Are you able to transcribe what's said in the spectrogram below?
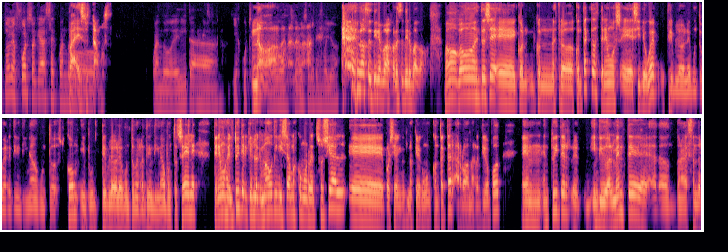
todo el esfuerzo que haces cuando. Para eso estamos. Cuando edita y escucha. No, no, no, no. tengo yo. no se tire para abajo, no se tire para abajo. Vamos, vamos entonces eh, con, con, nuestros contactos. Tenemos eh, sitio web www.merretirindignado.com y www.merretirindignado.cl. Tenemos el Twitter, que es lo que más utilizamos como red social, eh, por si alguien nos quiere contactar, arroba merretiropod en, en Twitter, eh, individualmente, a don Alexander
